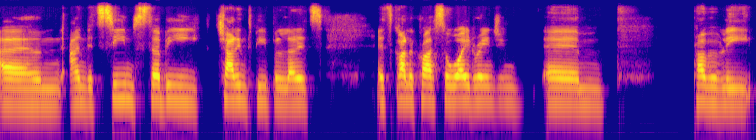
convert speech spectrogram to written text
um, and it seems to be chatting to people that it's it's gone across a wide ranging, um, probably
